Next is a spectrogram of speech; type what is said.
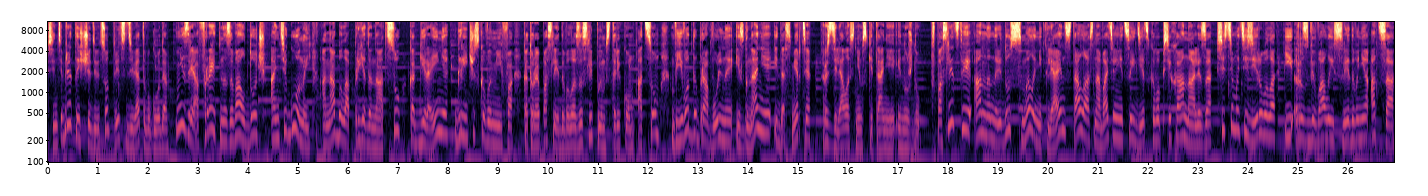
сентября 1939 года. Не зря Фрейд называл дочь Антигоной. Она была предана отцу как героиня греческого мифа, которая последовала за слепым стариком-отцом в его добровольное изгнание и до смерти разделяла с ним скитание и нужду. Впоследствии Анна наряду с Мелани Кляйн стала основательницей детского психоанализа, систематизировала и развивала исследования отца,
